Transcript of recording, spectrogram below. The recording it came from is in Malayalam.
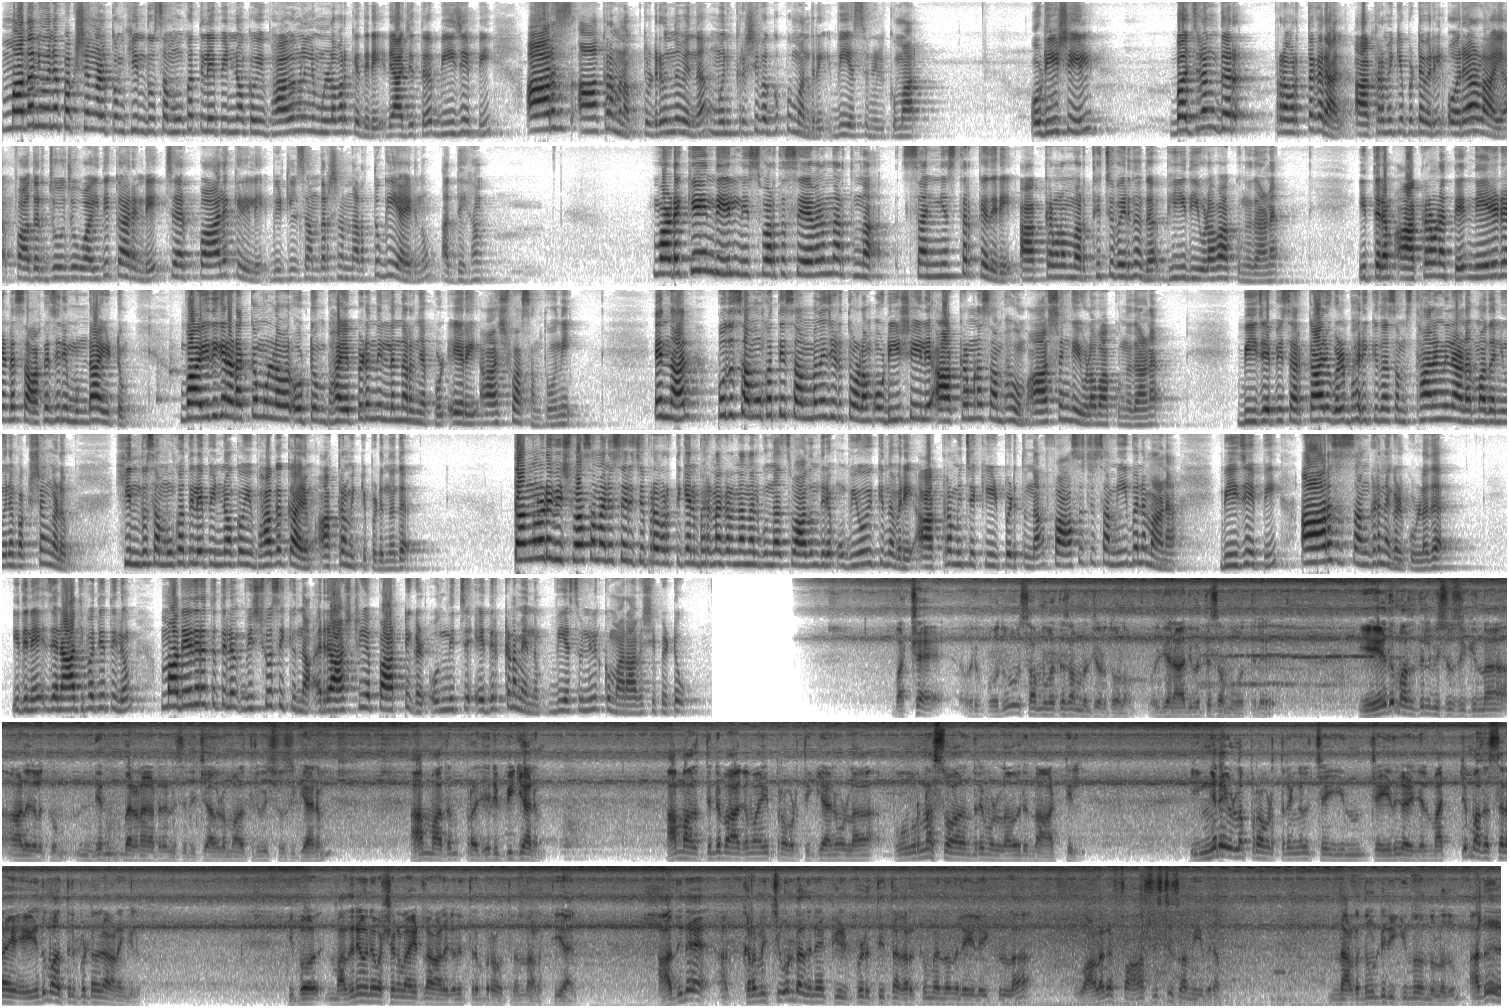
മതന്യൂനപക്ഷങ്ങൾക്കും ഹിന്ദു സമൂഹത്തിലെ പിന്നോക്ക വിഭാഗങ്ങളിലുമുള്ളവർക്കെതിരെ രാജ്യത്ത് B J P R S S ആക്രമണം തുടരുന്നുവെന്ന് മുൻ കൃഷി വകുപ്പ് മന്ത്രി വി എസ് സുനിൽകുമാർ. ഒഡീഷയിൽ ബജ്രംഗ് ദർ പ്രവർത്തകരാൽ ആക്രമിക്കപ്പെട്ടവരിൽ ഒരാളായ ഫാദർ ജോജോ വൈദ്യക്കാരന്റെ ചെർപ്പാലക്കലിലെ വീട്ടിൽ സന്ദർശനം നടത്തുകയായിരുന്നു അദ്ദേഹം. വടക്കേ ഇന്ത്യയിൽ നിസ്വാർത്ഥ സേവനം നടത്തുന്ന സന്യസ്തർക്കെതിരെ ആക്രമണം വർദ്ധിച്ചു വരുന്നത് ഭീതിയുളവാക്കുന്നതാണ്. ഇത്തരം ആക്രമണത്തെ നേരിടേണ്ട സാഹചര്യമുണ്ടായിട്ടും വൈദികരടക്കമുള്ളവർ ഒട്ടും ഭയപ്പെടുന്നില്ലെന്നറിഞ്ഞപ്പോൾ ഏറെ ആശ്വാസം തോന്നി. എന്നാൽ പൊതുസമൂഹത്തെ സംബന്ധിച്ചിടത്തോളം ഒഡീഷയിലെ ആക്രമണ സംഭവം ആശങ്കയുളവാക്കുന്നതാണ്. ബി ജെ പി സർക്കാരുകൾ ഭരിക്കുന്ന സംസ്ഥാനങ്ങളിലാണ് മതന്യൂനപക്ഷങ്ങളും ഹിന്ദു സമൂഹത്തിലെ പിന്നോക്ക വിഭാഗക്കാരും ആക്രമിക്കപ്പെടുന്നത്. തങ്ങളുടെ വിശ്വാസം അനുസരിച്ച് പ്രവർത്തിക്കാൻ ഭരണഘടന നൽകുന്ന സ്വാതന്ത്ര്യം ഉപയോഗിക്കുന്നവരെ ആക്രമിച്ച് കീഴ്പ്പെടുത്തുന്ന ഫാസിസ്റ്റ് സമീപനമാണ് B J P R S S സംഘടനകൾക്കുള്ളത്. ഇതിനെ ജനാധിപത്യത്തിലും മതേതരത്വത്തിലും വിശ്വസിക്കുന്ന രാഷ്ട്രീയ പാർട്ടികൾ ഒന്നിച്ച് എതിർക്കണമെന്നും വി എസ് സുനിൽകുമാർ ആവശ്യപ്പെട്ടു. പക്ഷേ ഒരു പൊതു സമൂഹത്തെ സംബന്ധിച്ചിടത്തോളം ഒരു ജനാധിപത്യ സമൂഹത്തിൽ ഏത് മതത്തിൽ വിശ്വസിക്കുന്ന ആളുകൾക്കും ഇന്ത്യൻ ഭരണഘടന അനുസരിച്ച് അവരുടെ മതത്തിൽ വിശ്വസിക്കാനും ആ മതം പ്രചരിപ്പിക്കാനും ആ മതത്തിന്റെ ഭാഗമായി പ്രവർത്തിക്കാനുമുള്ള പൂർണ സ്വാതന്ത്ര്യമുള്ള ഒരു നാട്ടിൽ ഇങ്ങനെയുള്ള പ്രവർത്തനങ്ങൾ ചെയ്യുന്ന ചെയ്തു കഴിഞ്ഞാൽ മറ്റ് മതസ്ഥരായ ഏത് മതത്തിൽപ്പെട്ടവരാണെങ്കിലും ഇപ്പോൾ മതന്യൂനപക്ഷങ്ങളായിട്ടുള്ള ആളുകൾ ഇത്തരം പ്രവർത്തനം നടത്തിയാൽ അതിനെ ആക്രമിച്ചുകൊണ്ട് അതിനെ കീഴ്പ്പെടുത്തി തകർക്കും എന്ന നിലയിലേക്കുള്ള വളരെ ഫാസിസ്റ്റ് സമീപനം നടന്നുകൊണ്ടിരിക്കുന്നു എന്നുള്ളതും അത്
